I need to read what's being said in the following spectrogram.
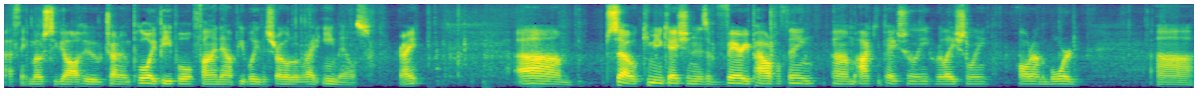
I think most of y'all who try to employ people find out people even struggle to write emails, right? Um, so communication is a very powerful thing, um, occupationally, relationally, all around the board. Uh,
